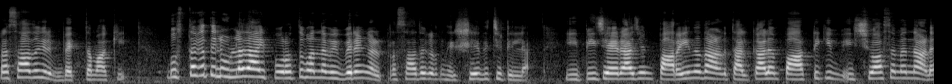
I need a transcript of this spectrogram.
പ്രസാധകരും വ്യക്തമാക്കി. പുസ്തകത്തിലുള്ളതായി പുറത്തു വന്ന വിവരങ്ങൾ പ്രസാധകർ നിഷേധിച്ചിട്ടില്ല. ഇ പി ജയരാജൻ പറയുന്നതാണ് തൽക്കാലം പാർട്ടിക്ക് വിശ്വാസമെന്നാണ്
